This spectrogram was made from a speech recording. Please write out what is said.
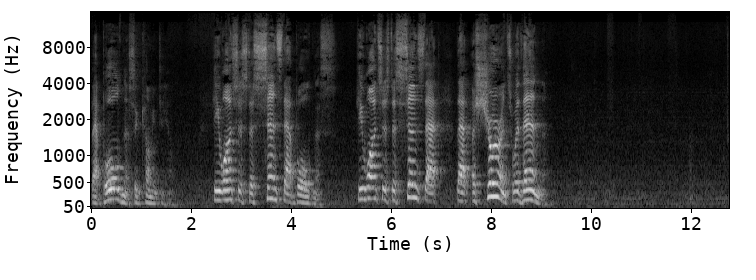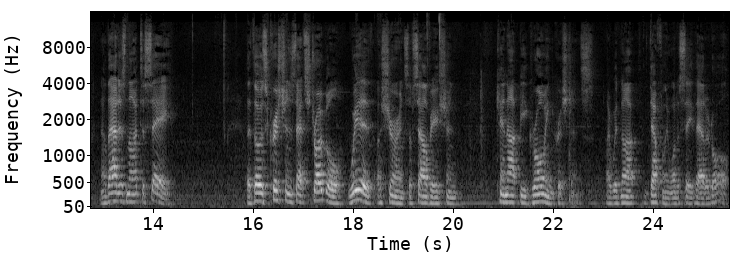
that boldness in coming to Him. He wants us to sense that boldness, He wants us to sense that, that assurance within. Now, that is not to say that those Christians that struggle with assurance of salvation cannot be growing Christians. I would not definitely want to say that at all.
